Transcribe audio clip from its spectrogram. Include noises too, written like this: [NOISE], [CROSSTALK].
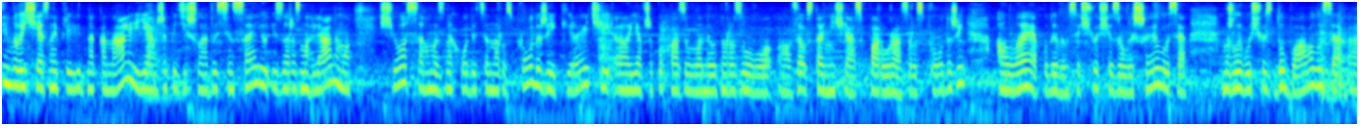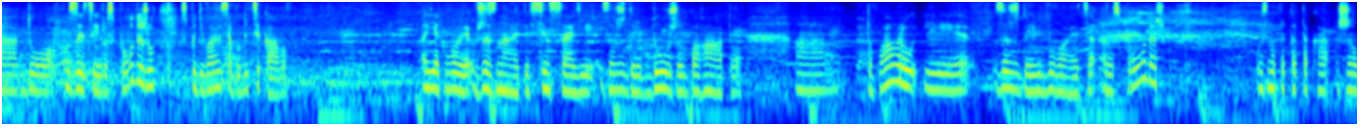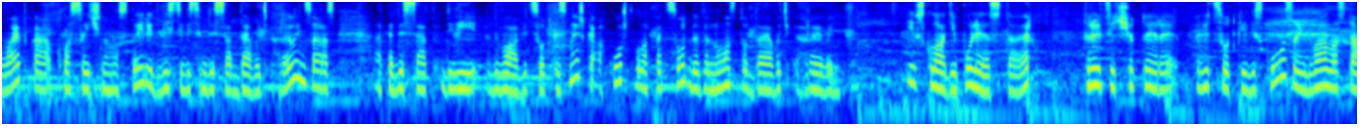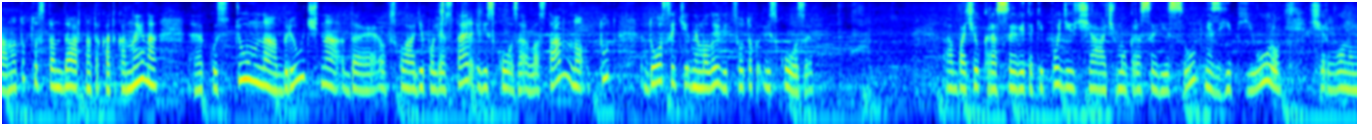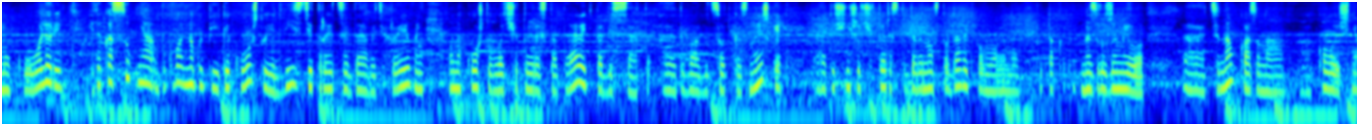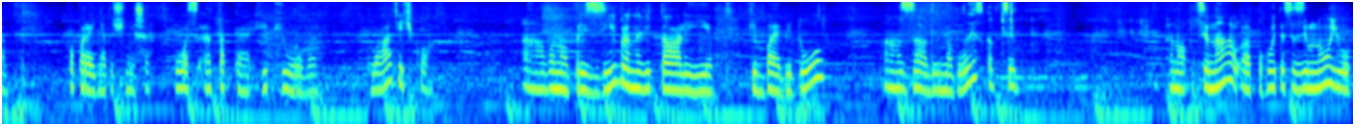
Всім величезний привіт на каналі. Я вже підійшла до сінсею і зараз ми глянемо, що саме знаходиться на розпродажі, які речі Е, я вже показувала неодноразово за останній час пару разів розпродажі, але подивимося, що ще залишилося. Можливо, щось додавалося е, до позиції розпродажу. Сподіваюся, буде цікаво. Як ви вже знаєте, в сінсеї завжди дуже багато товару і завжди відбувається розпродаж. Ось, наприклад, така жилетка в класичному стилі 289 гривень зараз, а 52% знижки, а коштувала 599 гривень. І в складі поліестер 34% віскози і 2 еластану, тобто стандартна така тканина, е, костюмна, брючна, де в складі поліестер, віскоза, еластан, але тут досить немалий відсоток віскози. Бачу красиві такі по-дівчачому красиві сукні з гіп'юру в червоному кольорі. І така сукня буквально копійки коштує 239 гривень. Вона коштувала 409, 52% знижки, е, точніше 499, по-моєму. Тут так незрозуміло. Е, Ціна вказана е, колишня, попередня, точніше. Ось таке гіп'юрове платічко. Воно призібране в Італії, такий бебі-дол, ззаду на блискавці. Ну, ціна, погодьтеся зі мною,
